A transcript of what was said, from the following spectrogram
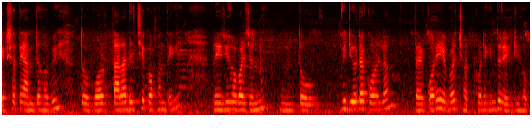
একসাথে আনতে হবে। তো বর তারা দিচ্ছে কখন থেকে? রেডি হবার জন্য। তো ভিডিওটা করলাম। তাই করে এবার ছট করে কিন্তু রেডি হব।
